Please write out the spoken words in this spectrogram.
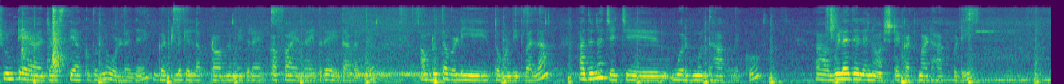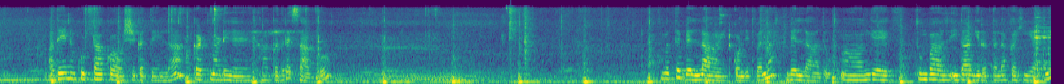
ಶುಂಠಿ ಜಾಸ್ತಿ ಹಾಕಿದ್ರೂ ಒಳ್ಳೆಯದೇ ಗಟ್ಲಿಗೆಲ್ಲ ಪ್ರಾಬ್ಲಮ್ ಇದ್ದರೆ ಕಫ ಎಲ್ಲ ಇದ್ದರೆ ಇದಾಗುತ್ತೆ. ಅಮೃತ ಬಳ್ಳಿ ತೊಗೊಂಡಿದ್ವಲ್ಲ, ಅದನ್ನು ಜಜ್ಜಿ ಮುರಿದು ಮುರಿದು ಹಾಕಬೇಕು. ವಿಳೆದೆಲೆನೂ ಅಷ್ಟೇ ಕಟ್ ಮಾಡಿ ಹಾಕ್ಬಿಡಿ. ಅದೇನು ಕುಟ್ಟಾಕೋ ಅವಶ್ಯಕತೆ ಇಲ್ಲ. ಕಟ್ ಮಾಡಿ ಹಾಕಿದ್ರೆ ಸಾಕು. ಮತ್ತು ಬೆಲ್ಲ ಇಟ್ಕೊಂಡಿದ್ವಲ್ಲ, ಬೆಲ್ಲ ಅದು. ಹಂಗೆ ತುಂಬ ಇದಾಗಿರುತ್ತಲ್ಲ ಕಹಿಯಾಗಿ,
